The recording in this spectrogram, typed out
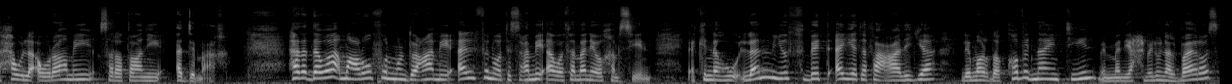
حول أورام سرطان الدماغ. هذا الدواء معروف منذ عام 1958 لكنه لم يثبت أي فعالية لمرضى كوفيد 19 ممن يحملون الفيروس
